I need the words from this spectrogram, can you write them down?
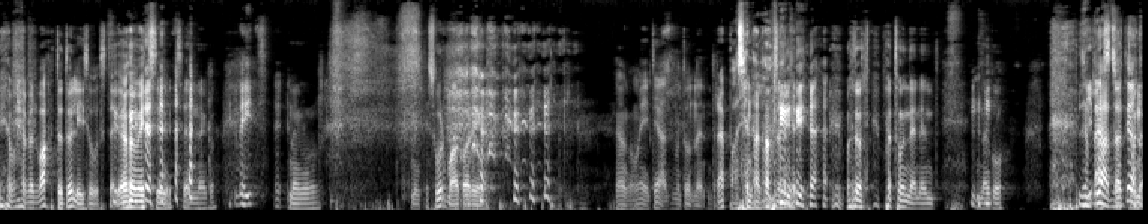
ja vahepeal vahtu tuli suust, aga ma mõtlesin, et see on nagu, nagu niuke surmakori. nagu ma ei tea, ma tunnen end räpasena lausa nüüd. ma tunnen, ma tunnen end nagu Vilastatuna.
